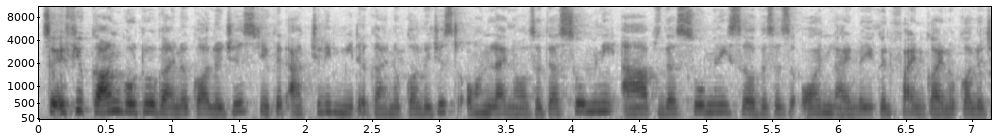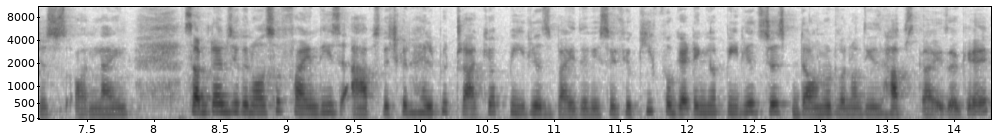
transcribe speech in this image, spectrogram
So if you can't go to a gynecologist, you can actually meet a gynecologist online also. There are so many apps, There are so many services online where you can find gynecologists online. Sometimes you can also find these apps which can help you track your periods by the way. So if you keep forgetting your periods, just download one of these apps, guys, okay?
